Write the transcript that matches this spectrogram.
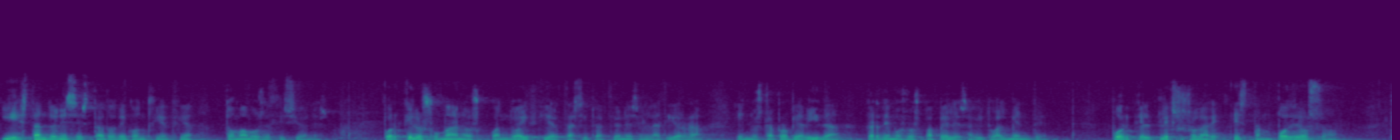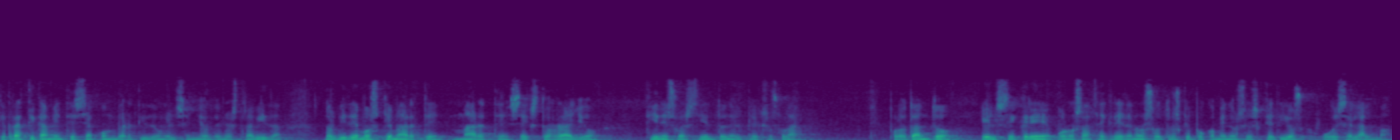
Y estando en ese estado de conciencia, tomamos decisiones. ¿Por qué los humanos, cuando hay ciertas situaciones en la Tierra, en nuestra propia vida, perdemos los papeles habitualmente? Porque el plexo solar es tan poderoso que prácticamente se ha convertido en el Señor de nuestra vida. No olvidemos que Marte, Marte, sexto rayo, tiene su asiento en el plexo solar. Por lo tanto, Él se cree o nos hace creer a nosotros que poco menos es que Dios o es el alma,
